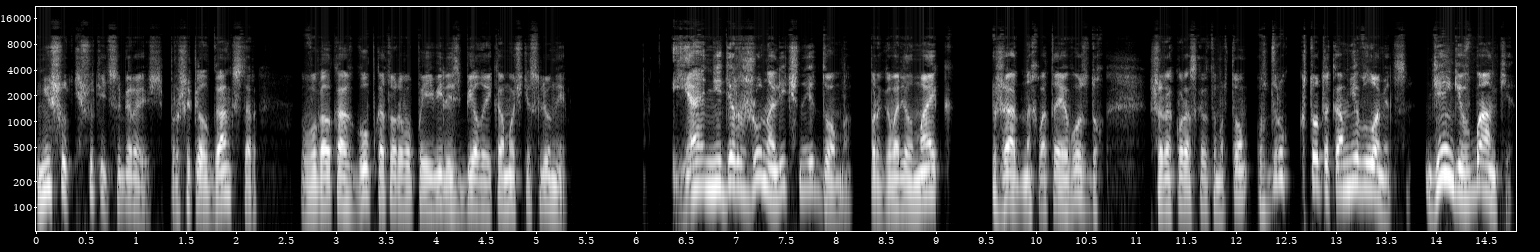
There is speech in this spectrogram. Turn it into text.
не шутки шутить собираюсь, — прошипел гангстер, в уголках губ которого появились белые комочки слюны. — Я не держу наличные дома, — проговорил Майк, жадно хватая воздух широко раскрытым ртом. — Вдруг кто-то ко мне вломится. Деньги в банке.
